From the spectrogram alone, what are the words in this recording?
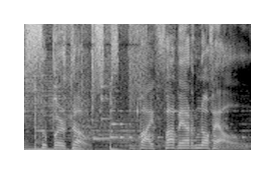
Super Toast by Faber Novel.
